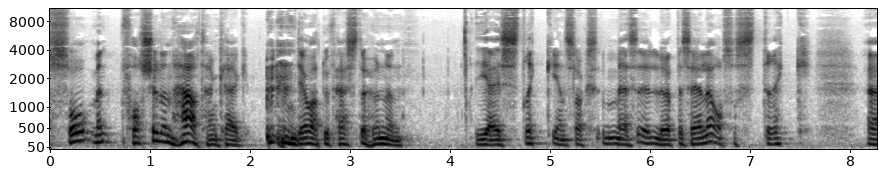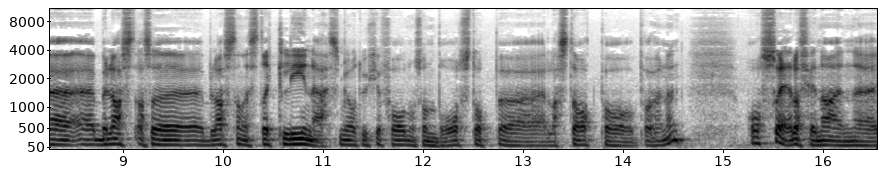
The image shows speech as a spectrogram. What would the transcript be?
Så, Men forskjellen her, tenker jeg, det er jo at du fester hunden i ei strikk i en slags løpesele, og så strikk eh, belast, altså belastende strikkline, som gjør at du ikke får noen sånn bråstopp eller start på, på hunden. Og så er det å finne en eh,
